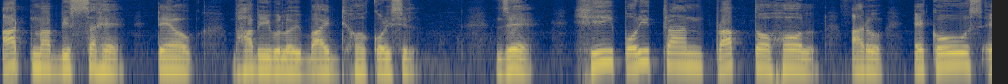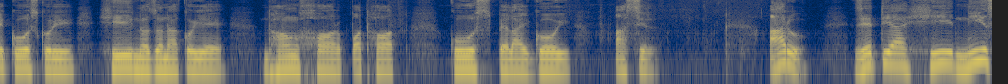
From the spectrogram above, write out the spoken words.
আত্মবিশ্বাসে তেওঁক ভাবিবলৈ বাধ্য কৰিছিল যে সি পৰিত্ৰাণ প্ৰাপ্ত হ'ল আৰু একোচ একোচ কৰি সি নজনাকৈয়ে ধ্বংসৰ পথত কোচ পেলাই গৈ আছিল। আৰু যেতিয়া সি নিজ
